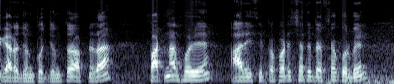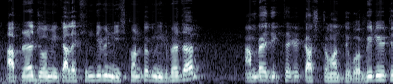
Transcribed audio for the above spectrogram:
এগারো জন পর্যন্ত আপনারা পার্টনার হয়ে আর এসি প্রপার্টির সাথে ব্যবসা করবেন। আপনারা জমি কালেকশন দিবেন, নিষ্কণ্টক, নির্ভেজাল। আমরা এদিক থেকে কাস্টমার দেবো। ভিডিওটি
